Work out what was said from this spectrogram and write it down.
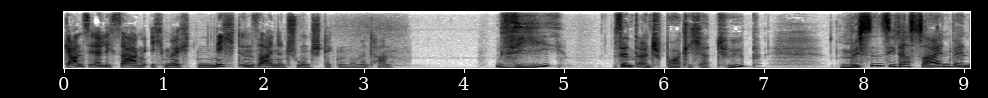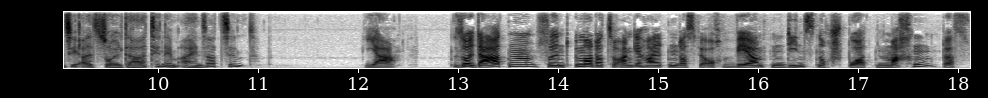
ganz ehrlich sagen, ich möchte nicht in seinen Schuhen stecken momentan. Sie sind ein sportlicher Typ. Müssen Sie das sein, wenn Sie als Soldatin im Einsatz sind? Ja. Soldaten sind immer dazu angehalten, dass wir auch während dem Dienst noch Sport machen. Das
